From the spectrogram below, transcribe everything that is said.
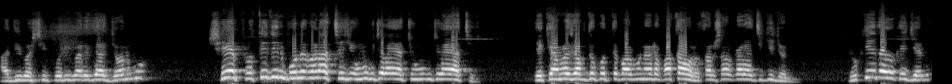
আদিবাসী পরিবারে যার জন্ম, সে প্রতিদিন বলে বেড়াচ্ছে যে অমুক জায়গায় আছে, অমুক জায়গায় আছে। একে আমরা জব্দ করতে পারব না একটা কথা হলো, তাহলে সরকার আছে কি জন্য? ঢুকিয়ে দাও ওকে জেলে।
